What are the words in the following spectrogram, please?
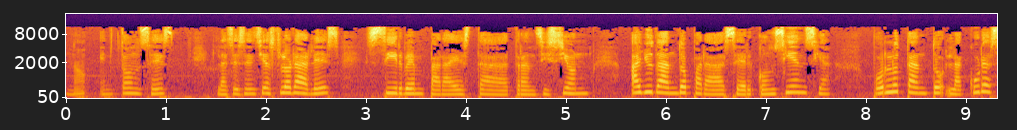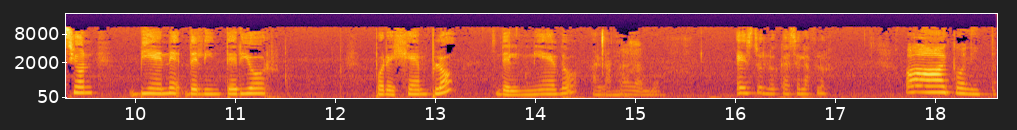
¿no? Entonces, las esencias florales sirven para esta transición, ayudando para hacer conciencia. Por lo tanto, la curación viene del interior. Por ejemplo, del miedo al amor. Al amor. Esto es lo que hace la flor, Ay, qué bonito.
